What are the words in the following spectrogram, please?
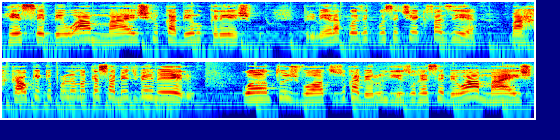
recebeu a mais que o cabelo crespo? Primeira coisa que você tinha que fazer: marcar o que, que o problema quer saber de vermelho. Quantos votos o cabelo liso recebeu a mais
